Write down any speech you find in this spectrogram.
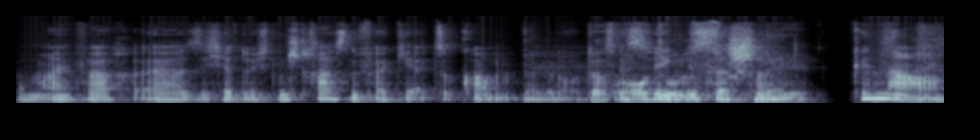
Um einfach äh, sicher durch den Straßenverkehr zu kommen. Ja, genau. Das Deswegen Auto ist, ist zu das schon- schnell. Genau,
